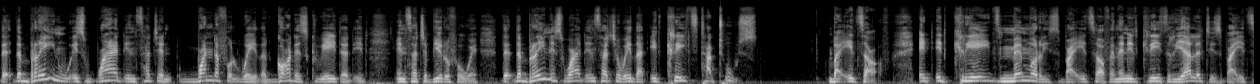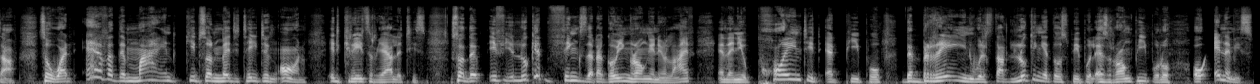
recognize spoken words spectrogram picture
the, the brain is wired in such a wonderful way that god has created it in such a beautiful way. The, the brain is wired in such a way that it creates tattoos by itself. It, it creates memories by itself and then it creates realities by itself. So, whatever the mind keeps on meditating on, it creates realities. So, that if you look at things that are going wrong in your life and then you point it at people, the brain will start looking at those people as wrong people or, or enemies.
